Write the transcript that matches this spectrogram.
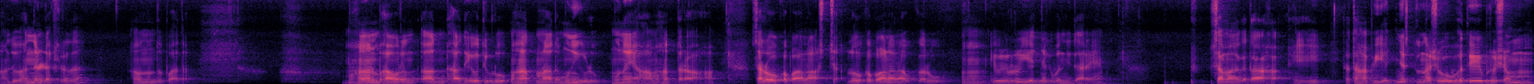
ಅದು ಹನ್ನೆರಡು ಅಕ್ಷರದ ಒಂದೊಂದು ಪಾದ. ಮಹಾನ್ ಭಾವರಂತಹ ದೇವತೆಗಳು, ಮಹಾತ್ಮನಾದ ಮುನಿಗಳು ಮುನಯ ಮಹತ್ತರ ಸಲೋಕಪಾಲಾಶ್ಚ ಲೋಕಪಾಲಕರು ಇವರೆಲ್ಲರೂ ಈ ಯಜ್ಞಕ್ಕೆ ಬಂದಿದ್ದಾರೆ. ಸಮಾಗತಾ ಹಿ, ತಥಾಪಿ ಯಜ್ಞಸ್ತು ನ ಶೋಭತೆ ಭೃಶಂ.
